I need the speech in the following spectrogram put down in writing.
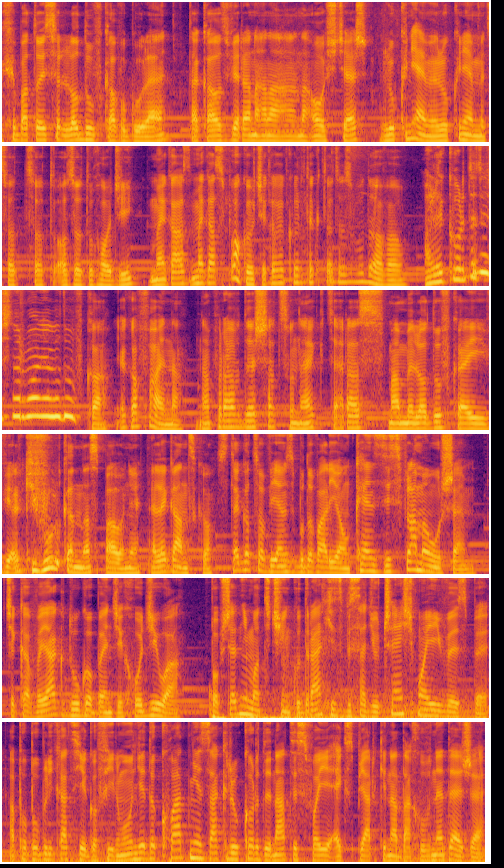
chyba to jest lodówka w ogóle, taka otwierana na, na oścież. Lukniemy, lukniemy, co, co, o co tu chodzi. Mega, mega spoko, ciekawe kurde kto to zbudował. Ale kurde to jest normalnie lodówka, jaka fajna. Naprawdę szacunek. Teraz mamy lodówkę i wielki wulkan na spawnie, elegancko. Z tego co wiem zbudowali ją Kenzie z flameuszem. Ciekawe jak długo będzie chłodziła. Poprzednim odcinku Dranhis wysadził część mojej wyspy, a po publikacji jego filmu niedokładnie zakrył koordynaty swojej ekspiarki na dachu w Nederze,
